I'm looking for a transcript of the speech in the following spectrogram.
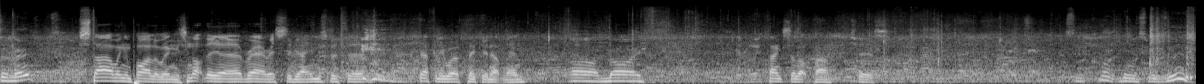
What are you purchasing, man? Starwing and Pilot Wing. It's not the uh, rarest of games, but uh, definitely worth picking up, man. Oh, nice. Thanks a lot, pal. Cheers. Some quite nice ones, isn't it?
